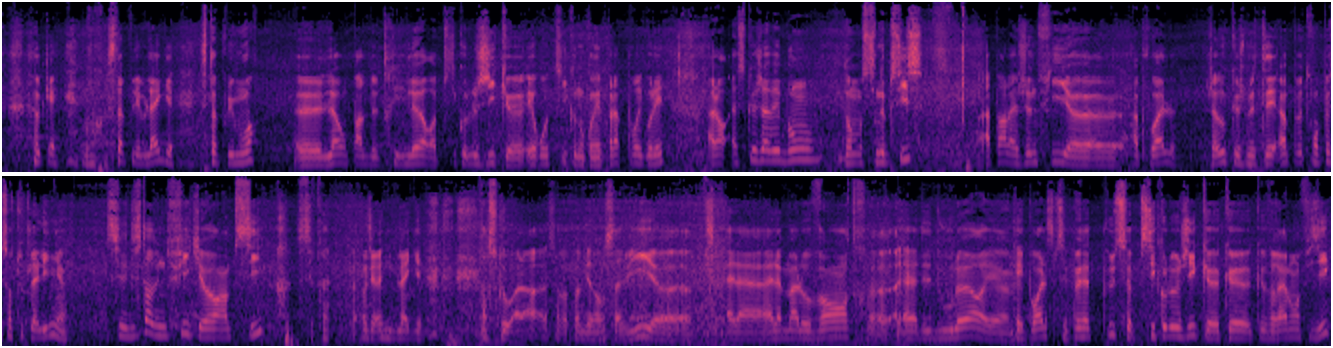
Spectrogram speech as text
Ok, bon, stop les blagues, stop l'humour. Euh, là, on parle de thriller psychologique érotique, donc on n'est pas là pour rigoler. Alors, est-ce que j'avais bon dans mon synopsis? À part la jeune fille à poil, j'avoue que je m'étais un peu trompé sur toute la ligne. C'est l'histoire d'une fille qui va voir un psy. C'est pas, on dirait une blague. Parce que voilà, ça va pas bien dans sa vie. euh, elle, a, elle a mal au ventre, euh, elle a des douleurs et, euh, et pour elle c'est peut-être plus psychologique que, que vraiment physique.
